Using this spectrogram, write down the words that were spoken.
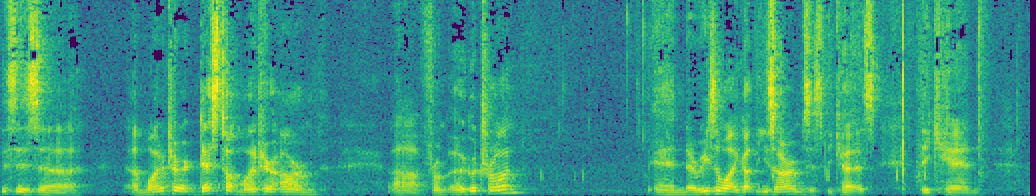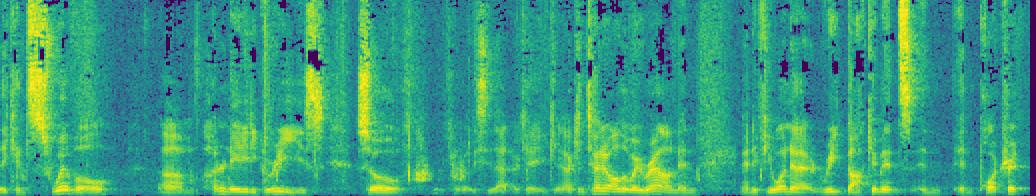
this is a, a, monitor, desktop monitor arm uh, from Ergotron. And the reason why I got these arms is because they can they can swivel um, 180 degrees. So you can really see that. Okay, can, I can turn it all the way around, and and if you want to read documents in in portrait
